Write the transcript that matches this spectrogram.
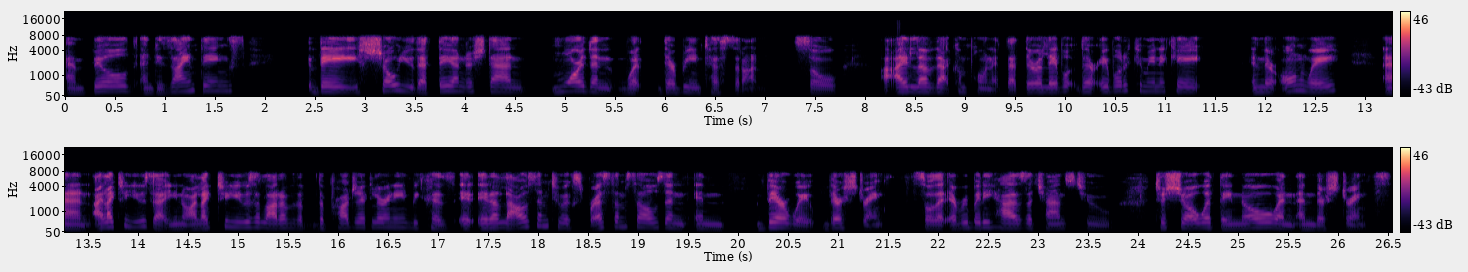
and build and design things, they show you that they understand more than what they're being tested on. So I love that component that they're able they're able to communicate in their own way. And I like to use that. You know, I like to use a lot of the, the project learning because it, it allows them to express themselves in in their way, their strength, so that everybody has a chance to to show what they know and, and their strengths.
